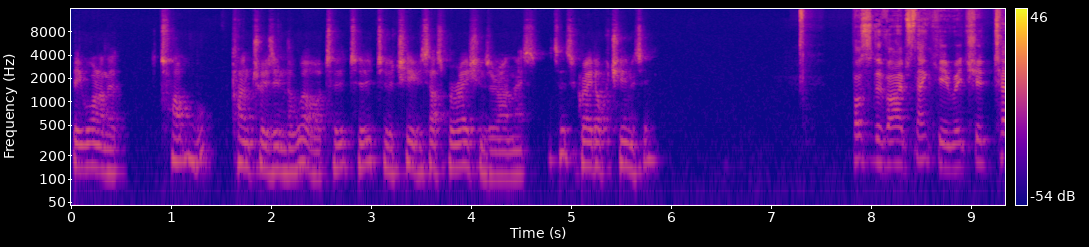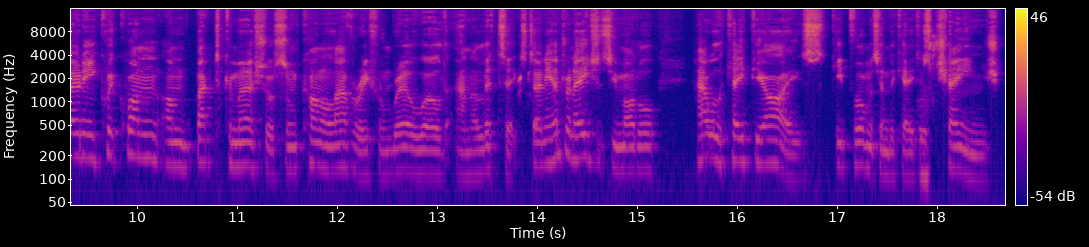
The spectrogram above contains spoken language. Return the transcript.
be one of the top countries in the world to, to, to achieve its aspirations around this. It's, it's a great opportunity. Positive vibes. Thank you, Richard. Tony, quick one on back to commercials from Conor Lavery from Real World Analytics. Tony, under an agency model, how will the KPIs, key performance indicators, change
